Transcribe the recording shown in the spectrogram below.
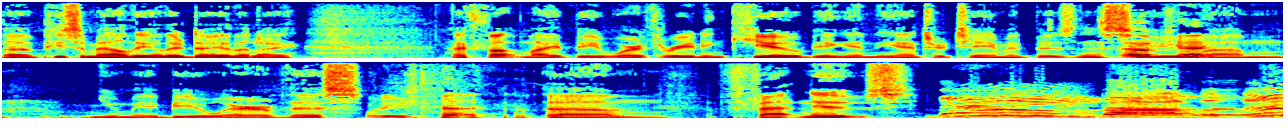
a piece of mail the other day that I I thought might be worth reading. Q, being in the entertainment business, you um you may be aware of this. What do you got? Fat news. Boom, baba, boom,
